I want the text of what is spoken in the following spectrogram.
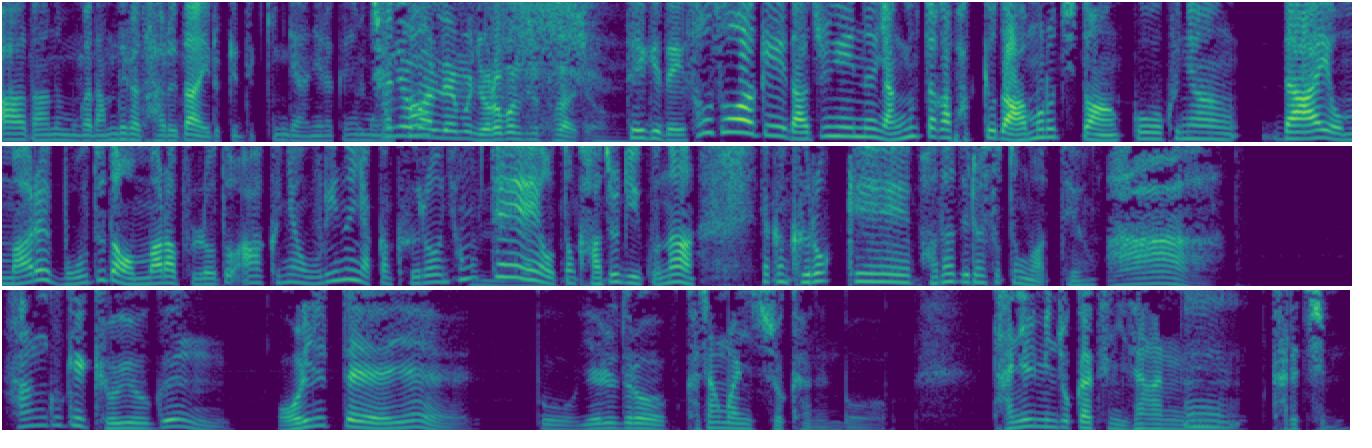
아 나는 뭔가 남들과 다르다 이렇게 느낀 게 아니라 그냥 체념하려면 여러 번 슬퍼하죠. 되게 네 서서하게 나중에는 양육자가 바뀌어도 아무렇지도 않고 그냥 나의 엄마를 모두 다 엄마라 불러도 아 그냥 우리는 약간 그런 형태의 어떤 가족이구나 약간 그렇게 받아들였었던 것 같아요. 아, 한국의 교육은 어릴 때에 뭐 예를 들어 가장 많이 지적하는 뭐 단일 민족 같은 이상한 음. 가르침.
